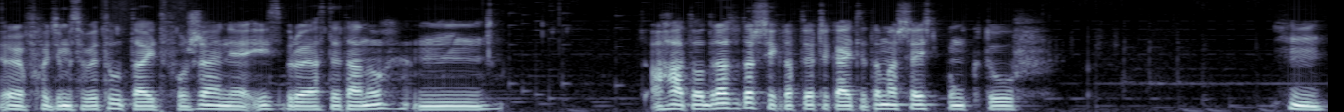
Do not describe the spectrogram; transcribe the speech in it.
E, Wchodzimy sobie tutaj, tworzenie i zbroja z tytanu. Mm. Aha, to od razu też się kraftuje, czekajcie, to ma 6 punktów. Hmm.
